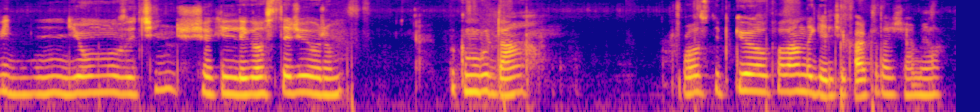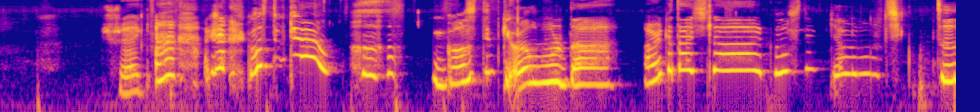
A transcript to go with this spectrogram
videomuz için şu şekilde gösteriyorum. Bakın burada. Gossip Girl falan da gelecek arkadaşlar ya. Şuraya... Arkadaşlar Gossip Girl! Gossip Girl burada. Arkadaşlar Gossip Girl çıktı.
